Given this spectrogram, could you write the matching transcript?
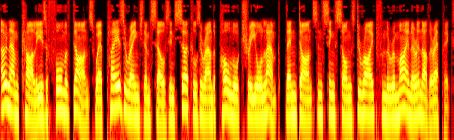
Onam Kali is a form of dance where players arrange themselves in circles around a pole or tree or lamp, then dance and sing songs derived from the Ramayana and other epics.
